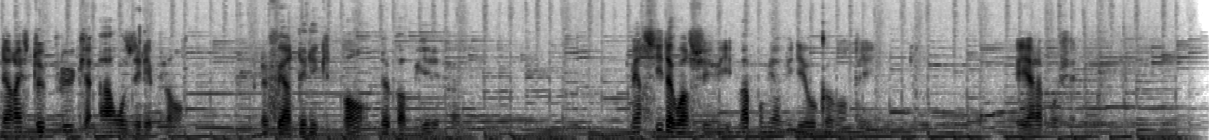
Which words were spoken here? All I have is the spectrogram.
Il ne reste plus qu'à arroser les plants, le faire délicatement, ne pas mouiller les feuilles. Merci d'avoir suivi ma première vidéo commentée et à la prochaine.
